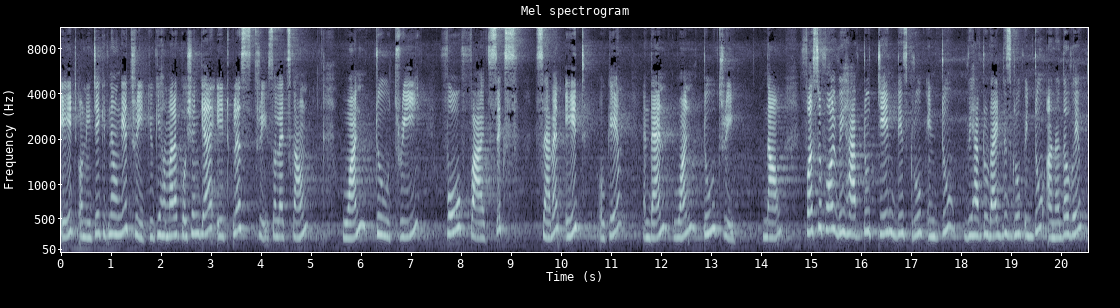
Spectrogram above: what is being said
एट और नीचे कितने होंगे? थ्री क्योंकि हमारा क्वेश्चन क्या है? Eight plus three so let's count one two three four five six seven eight okay and then one two three now first of all we have to change this group into we have to write this group into another way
